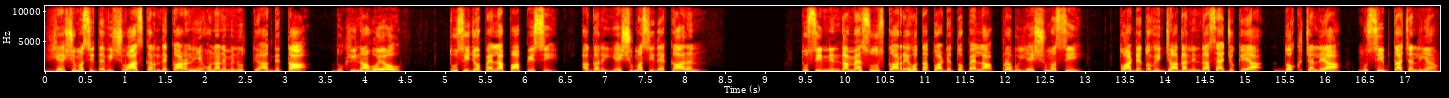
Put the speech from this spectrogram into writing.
ਯੀਸ਼ੂ ਮਸੀਹ ਤੇ ਵਿਸ਼ਵਾਸ ਕਰਨ ਦੇ ਕਾਰਨ ਹੀ ਉਹਨਾਂ ਨੇ ਮੈਨੂੰ ਤਿਆਗ ਦਿੱਤਾ। ਦੁਖੀ ਨਾ ਹੋਇਓ। ਤੁਸੀਂ ਜੋ ਪਹਿਲਾਂ ਪਾਪੀ ਸੀ ਅਗਰ ਯੀਸ਼ੂ ਮਸੀਹ ਦੇ ਕਾਰਨ ਤੁਸੀਂ ਨਿੰਦਾ ਮਹਿਸੂਸ ਕਰ ਰਹੇ ਹੋ ਤਾਂ ਤੁਹਾਡੇ ਤੋਂ ਪਹਿਲਾਂ ਪ੍ਰਭੂ ਯੀਸ਼ੂ ਮਸੀਹ ਤੁਹਾਡੇ ਤੋਂ ਵੀ ਜ਼ਿਆਦਾ ਨਿੰਦਾ ਸਹਿ ਚੁੱਕਿਆ ਦੁੱਖ ਝੱਲਿਆ, ਮੁਸੀਬਤਾਂ ਝੱਲੀਆਂ,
